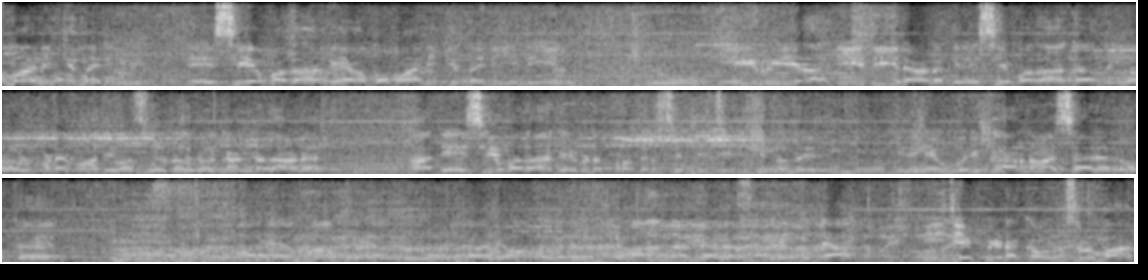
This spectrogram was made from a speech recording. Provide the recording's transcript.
അപമാനിക്കുന്ന രീതി ദേശീയ പതാകയെ അപമാനിക്കുന്ന രീതിയിൽ കീറിയ രീതിയിലാണ് ദേശീയ പതാക. നിങ്ങൾ ഉൾപ്പെടെ മാധ്യമ സുഹൃത്തുക്കൾ കണ്ടതാണ് ആ ദേശീയ പതാക ഇവിടെ പ്രദർശിപ്പിച്ചിരിക്കുന്നത്. ഇതിനെ ഒരു കാരണവശാലും നമുക്ക് ബി ജെ പിയുടെ കൗൺസിലർമാർ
